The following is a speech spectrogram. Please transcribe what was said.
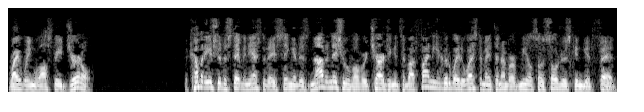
right-wing Wall Street Journal. The company issued a statement yesterday saying it is not an issue of overcharging. It's about finding a good way to estimate the number of meals so soldiers can get fed.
